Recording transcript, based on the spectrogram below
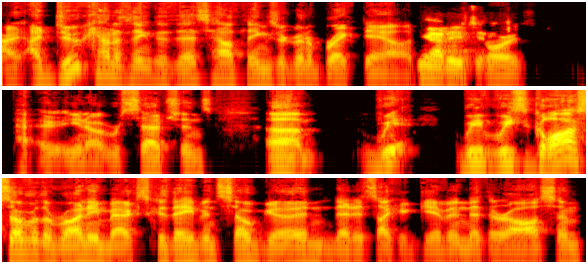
I, I do kind of think that that's how things are going to break down. Yeah, I do too. As, you know, receptions. Um, we we we glossed over the running backs because they've been so good that it's like a given that they're awesome.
